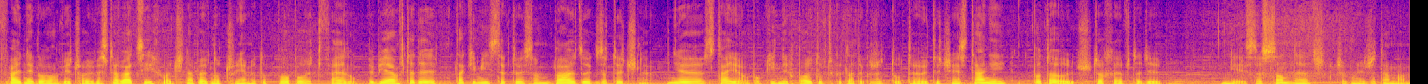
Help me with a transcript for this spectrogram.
fajnego wieczoru w restauracji, choć na pewno czujemy to po portfelu. Wybieram wtedy takie miejsca, które są bardzo egzotyczne. Nie staję obok innych portów, tylko dlatego, że tu teoretycznie jest taniej, bo to już trochę wtedy nie jest rozsądne, szczególnie, że tam mam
